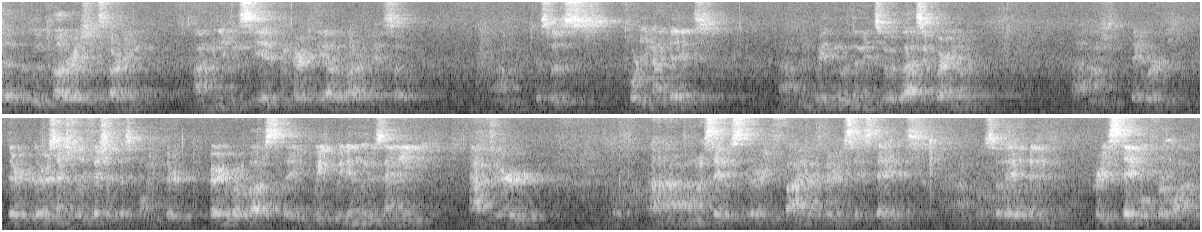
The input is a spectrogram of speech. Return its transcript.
the, the blue coloration starting. Um, and you can see it compared to the other larvae. So um, this was 49 days. Um, and we had moved them into a glass aquarium. Um, they were, they're, they're essentially fish at this point. They're very robust. They, we, we didn't lose any after, uh, I want to say it was 35 or 36 days. Um, so they've been pretty stable for a while.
